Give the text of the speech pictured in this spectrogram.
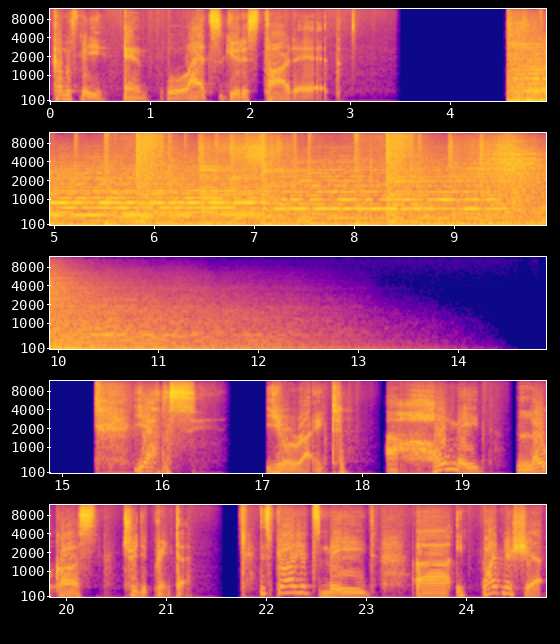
come with me and let's get started. Yes, you're right. A homemade, low-cost 3D printer. This project's made uh, in partnership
